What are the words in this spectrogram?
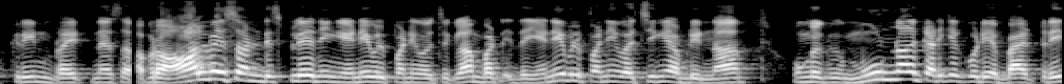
ஸ்க்ரீன் பிரைட்னஸ் அப்புறம் ஆல்வேஸ் ஆன் டிஸ்ப்ளே நீங்கள் எனேபிள் பண்ணி வச்சுக்கலாம். பட் இதை எனேபிள் பண்ணி வச்சீங்க அப்படின்னா உங்களுக்கு மூணு நாள் கிடைக்கக்கூடிய பேட்டரி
